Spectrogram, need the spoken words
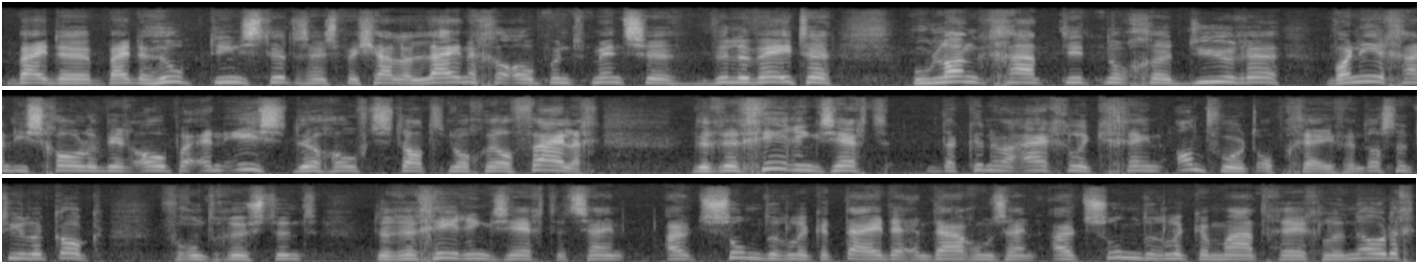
bij de, bij de hulpdiensten. Er zijn speciale lijnen geopend. Mensen willen weten hoe lang gaat dit nog uh, duren? Wanneer gaan die scholen weer open? En is de hoofdstad nog wel veilig? De regering zegt, daar kunnen we eigenlijk geen antwoord op geven. En dat is natuurlijk ook verontrustend. De regering zegt, het zijn uitzonderlijke tijden en daarom zijn uitzonderlijke maatregelen nodig.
